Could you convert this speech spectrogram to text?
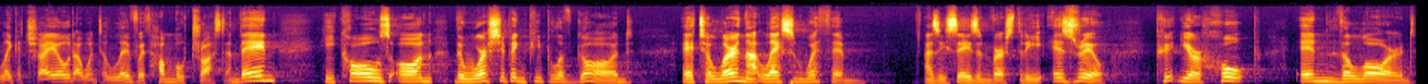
like a child, I want to live with humble trust. And then he calls on the worshipping people of God uh, to learn that lesson with him. As he says in verse 3 Israel, put your hope in the Lord,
